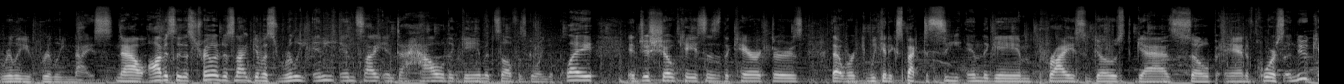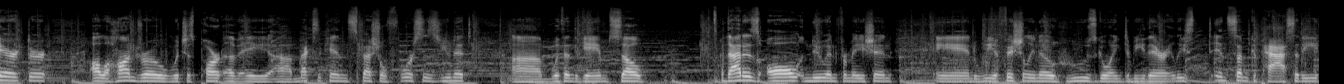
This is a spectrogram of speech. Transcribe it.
really, really nice. Now, obviously, this trailer does not give us really any insight into how the game itself is going to play. It just showcases the characters that we're, we can expect to see in the game Price, Ghost, Gaz, Soap, and of course, a new character, Alejandro, which is part of a uh, Mexican Special Forces unit um, within the game. So, that is all new information and we officially know who's going to be there at least in some capacity.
